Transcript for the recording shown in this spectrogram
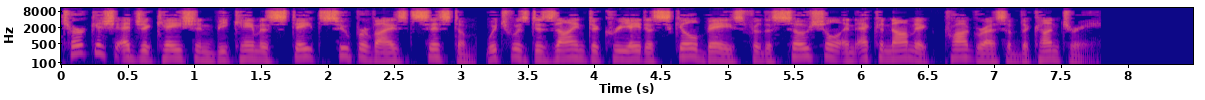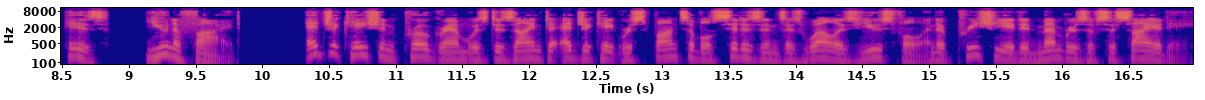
Turkish education became a state-supervised system, which was designed to create a skill base for the social and economic progress of the country. His unified education program was designed to educate responsible citizens as well as useful and appreciated members of society.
